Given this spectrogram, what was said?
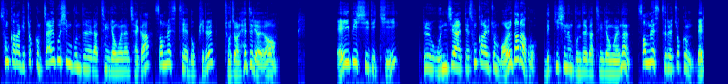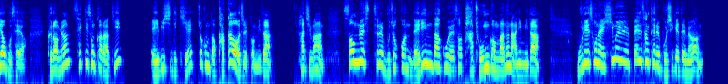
손가락이 조금 짧으신 분들 같은 경우에는 제가 썸레스트의 높이를 조절해 드려요. A, B, C, D 키를 운지할 때 손가락이 좀 멀다라고 느끼시는 분들 같은 경우에는 썸레스트를 조금 내려보세요. 그러면 새끼손가락이 A, B, C, D 키에 조금 더 가까워질 겁니다. 하지만 썸레스트를 무조건 내린다고 해서 다 좋은 것만은 아닙니다. 우리의 손에 힘을 뺀 상태를 보시게 되면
